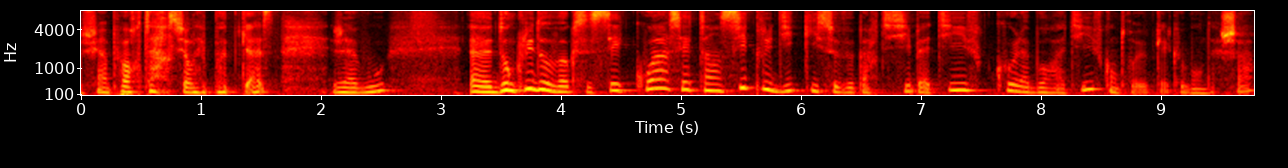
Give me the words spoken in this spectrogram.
suis un peu en retard sur les podcasts, j'avoue. Euh, donc Ludovox, c'est quoi? C'est un site ludique qui se veut participatif, collaboratif, contre quelques bons d'achat,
